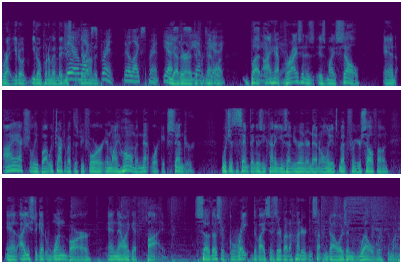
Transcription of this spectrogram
right. You don't you don't put them in. They just they're, they're like on a, Sprint. They're like Sprint. Yes, yeah, they're on a it's different network. But I have Verizon is is my cell, and I actually bought. We've talked about this before in my home a network extender, which is the same thing as you kind of use on your internet, only it's meant for your cell phone. And I used to get one bar, and now I get five. So those are great devices. They're about a hundred and something dollars, and well worth the money.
